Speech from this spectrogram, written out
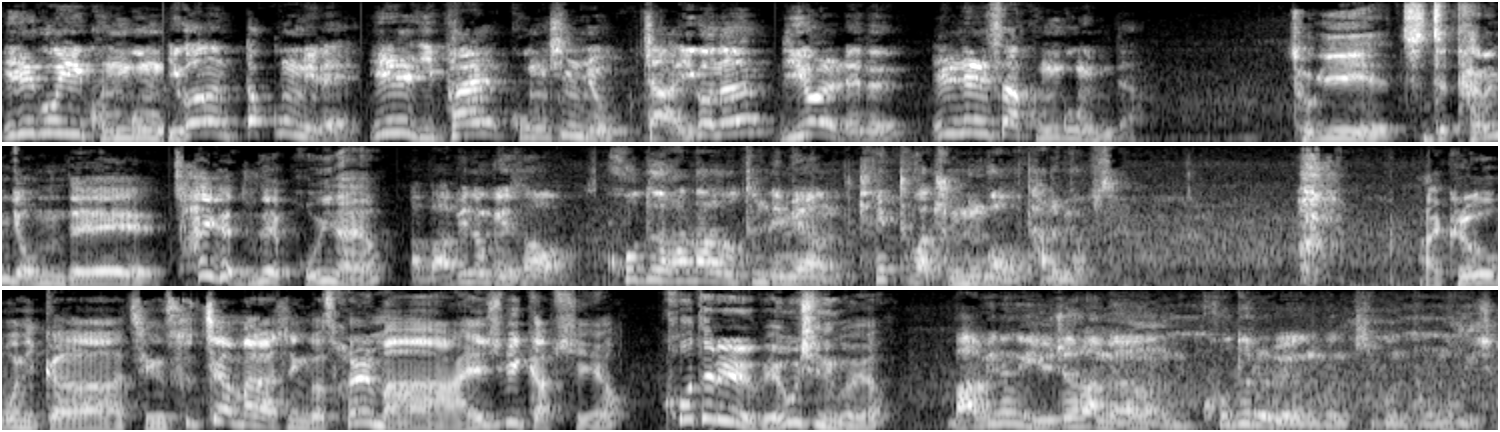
19200 이거는 떡국리레 128016 자 이거는 real red 11400입니다 저기 진짜 다른 게 없는데 차이가 눈에 보이나요? 아 마비노기에서 코드 하나라도 틀리면 캐릭터가 죽는 거하고 다름이 없어요 아 그러고 보니까 지금 숫자 말하신 거 설마 RGB 값이에요? 코드를 외우시는 거예요? 마비노기 유저라면 코드를 외우는 건 기본 덕목이죠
